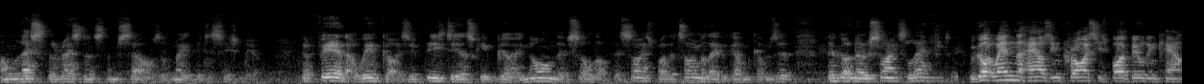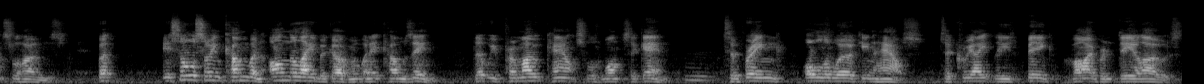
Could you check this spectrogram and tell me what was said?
unless the residents themselves have made the decision. The fear that we've got is if these deals keep going on, they've sold off their sites, by the time a Labour government comes in, they've got no sites left. We've got to end the housing crisis by building council homes. But it's also incumbent on the Labour government when it comes in that we promote councils once again mm. to bring all the work in house, to create these big, vibrant DLOs.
